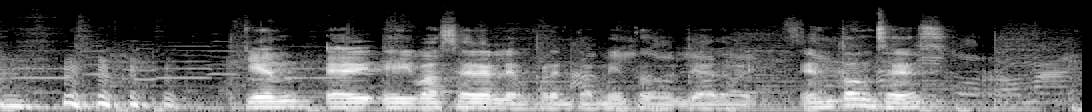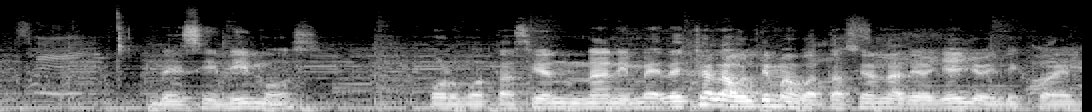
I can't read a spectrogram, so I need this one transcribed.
quién eh, iba a ser el enfrentamiento del día de hoy. Entonces, decidimos por votación unánime. De hecho, la última votación la dio Yello y dijo él.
